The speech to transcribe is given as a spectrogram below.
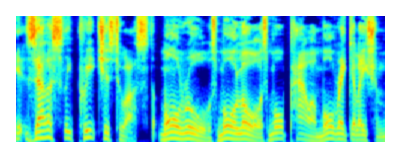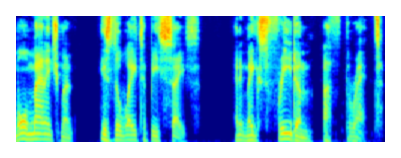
It zealously preaches to us that more rules, more laws, more power, more regulation, more management is the way to be safe, and it makes freedom a threat.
